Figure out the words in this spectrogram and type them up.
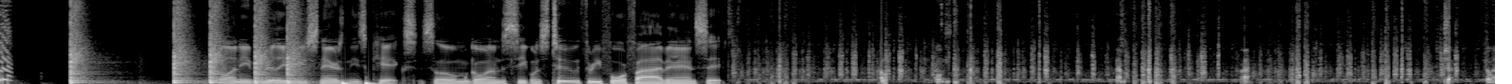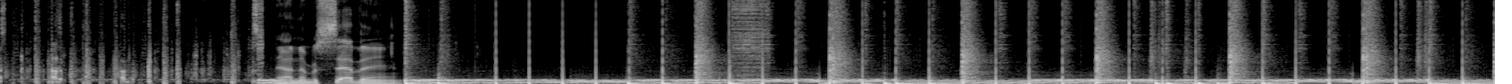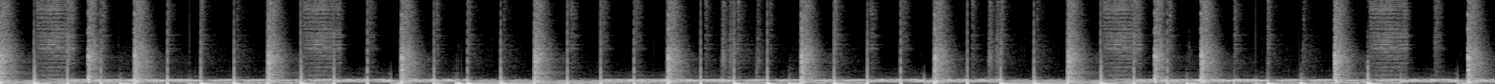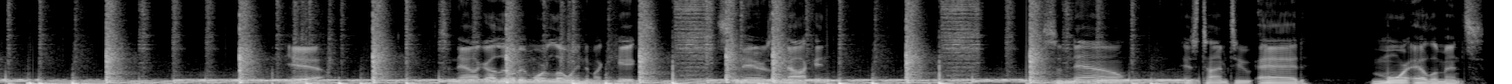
All I need really is these snares and these kicks. So I'm gonna to sequence two, three, four, five, and six. Now number seven. To add more elements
